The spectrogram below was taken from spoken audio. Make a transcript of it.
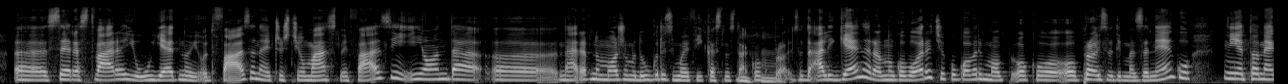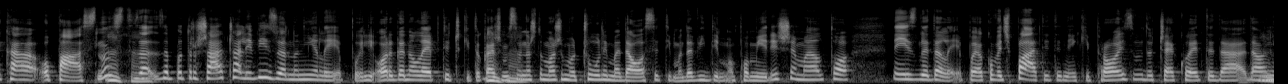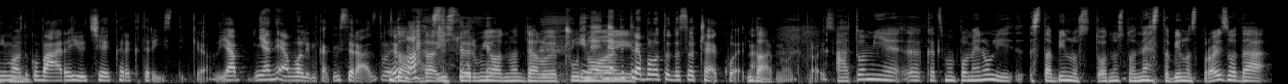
se rastvaraju u jednoj od faza, najčešće u masnoj fazi i onda uh, naravno možemo da ugrozimo efikasnost takvog mm -hmm. proizvoda. Ali generalno govoreći, ako govorimo o, oko, o proizvodima za negu, nije to neka opasnost mm -hmm. za, za potrošača, ali vizualno nije lepo ili organoleptički, to kažemo mm -hmm. sve ono što možemo čulima da osetimo, da vidimo, pomirišemo, ali to ne izgleda lepo. I ako već platite neki proizvod, očekujete da, da on ima mm -hmm. odgovarajuće karakteristike. Ja, ja ne volim kad mi se razdvoje Da, da, isto jer mi odmah deluje čudno. I ne, ne bi trebalo to da se očekuje, da. naravno, da. od proizvoda. A to mi je, e, kad smo pomenuli stabilnost, odnosno nestabilnost proizvoda,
